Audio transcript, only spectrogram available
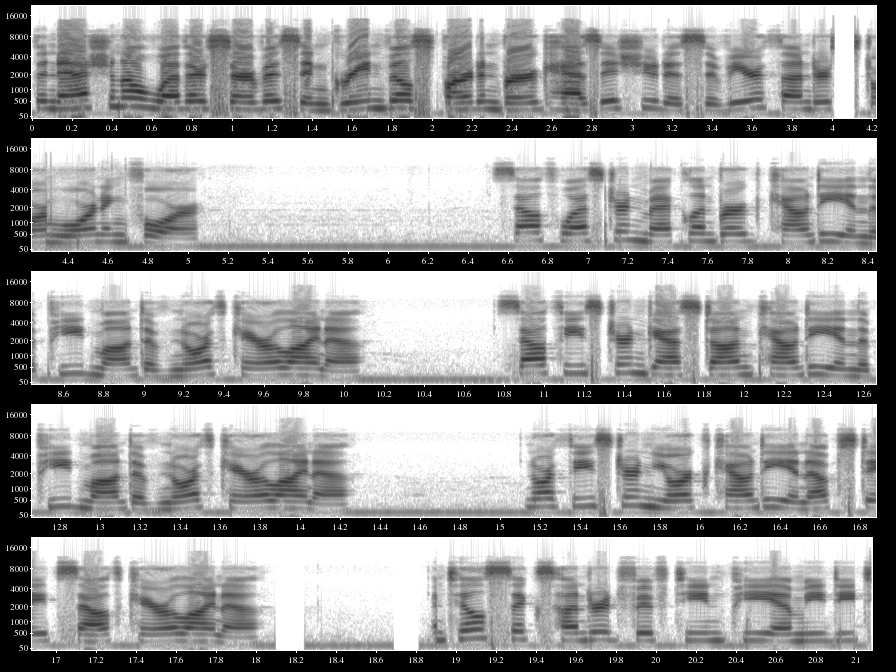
The National Weather Service in Greenville Spartanburg has issued a severe thunderstorm warning for southwestern Mecklenburg County in the Piedmont of North Carolina, southeastern Gaston County in the Piedmont of North Carolina, northeastern York County in upstate South Carolina. Until 6:15 p.m. EDT.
